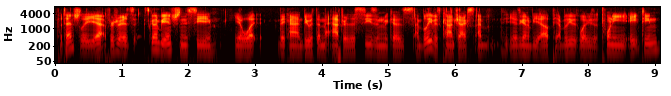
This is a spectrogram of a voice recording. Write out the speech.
Potentially, yeah, for sure. It's it's going to be interesting to see you know what they kind of do with him after this season because I believe his contract's is going to be up. I believe what was it 2018.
